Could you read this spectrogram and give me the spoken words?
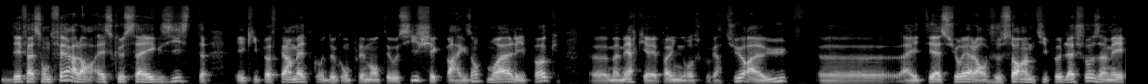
des façons de faire. Alors, est-ce que ça existe et qui peuvent permettre de complémenter aussi? Je sais que par exemple, moi, à l'époque, euh, ma mère qui n'avait pas une grosse couverture a eu, euh, a été assurée. Alors, je sors un petit peu de la chose, hein, mais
